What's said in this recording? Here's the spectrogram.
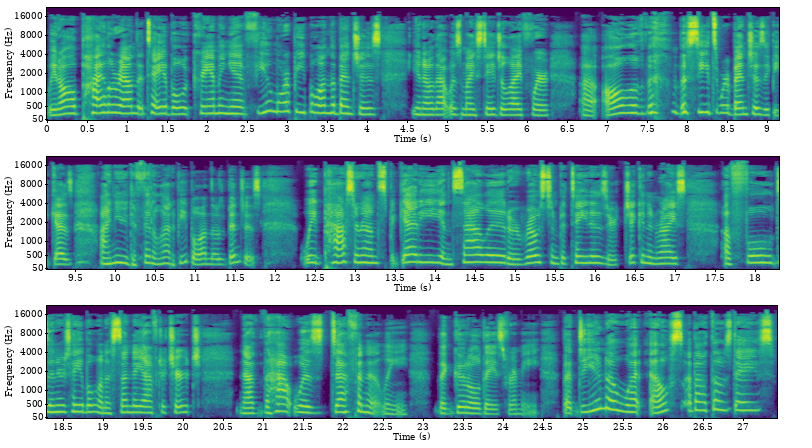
We'd all pile around the table, cramming in a few more people on the benches. You know, that was my stage of life where uh, all of the, the seats were benches because I needed to fit a lot of people on those benches. We'd pass around spaghetti and salad or roast and potatoes or chicken and rice, a full dinner table on a Sunday after church. Now that was definitely the good old days for me. But do you know what else about those days?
